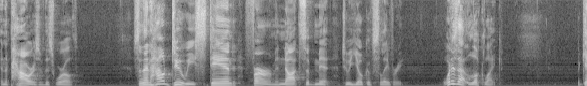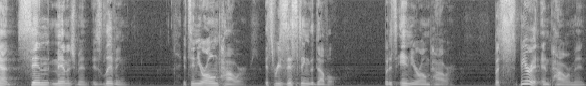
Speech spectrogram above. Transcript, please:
and the powers of this world. So then, how do we stand firm and not submit to a yoke of slavery? What does that look like? Again, sin management is living, it's in your own power, it's resisting the devil, but it's in your own power. But spirit empowerment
